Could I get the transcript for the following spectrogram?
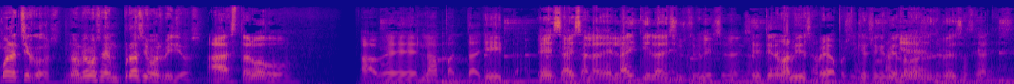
Bueno chicos, nos vemos en próximos vídeos. Hasta luego. A ver, la pantallita. Esa, esa, la de like y la de suscribirse, venga. Sí, tiene más vídeos arriba, por si quieres seguir viéndolos. en redes sociales.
